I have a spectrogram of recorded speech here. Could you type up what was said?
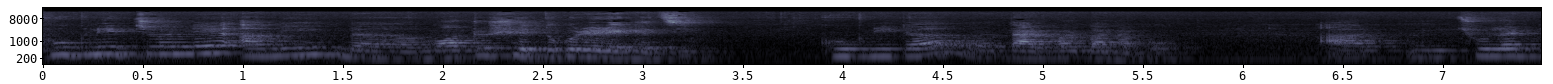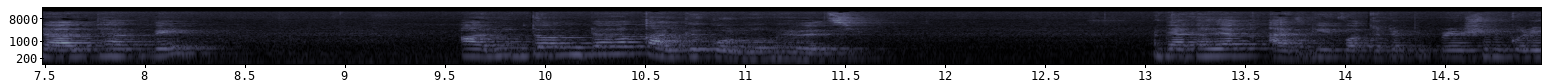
ঘুগনির জন্যে আমি মটর সেদ্ধ করে রেখেছি। ঘুগনিটা তারপর বানাবো। আর ছোলার ডাল থাকবে। আলুর দমটা কালকে করব ভেবেছি। দেখা যাক আজকে কতটা প্রিপারেশন করে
